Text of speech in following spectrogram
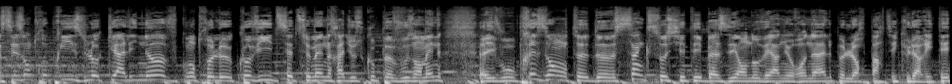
Ces entreprises locales innovent contre le Covid. Cette semaine, Radio Scoop vous emmène et vous présente de cinq sociétés basées en Auvergne-Rhône-Alpes. Leur particularité,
